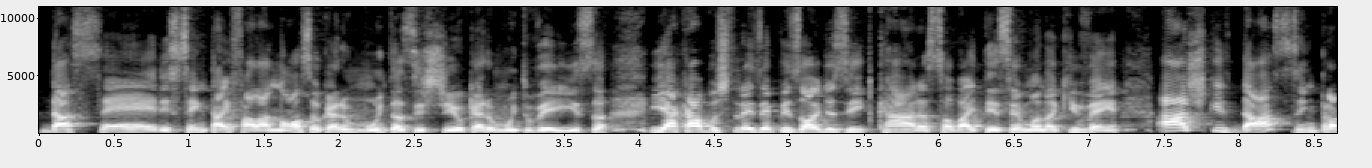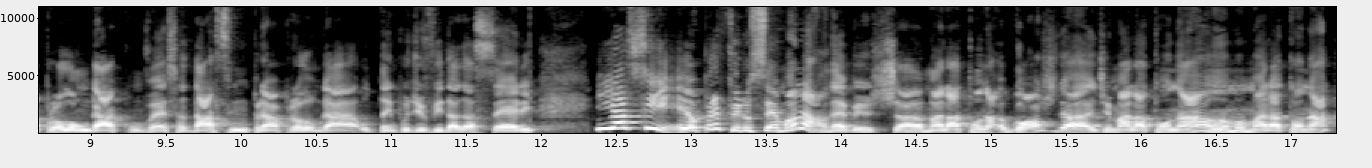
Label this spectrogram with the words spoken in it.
da série, sentar e falar, nossa, eu quero muito assistir, eu quero muito ver isso. E acaba os três episódios e, cara, só vai ter semana que vem. Acho que dá sim para prolongar a conversa, dá sim para prolongar o tempo de vida da série. E assim, eu prefiro semanal, né, bicha? Maratona, gosto de maratonar, amo maratonar,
